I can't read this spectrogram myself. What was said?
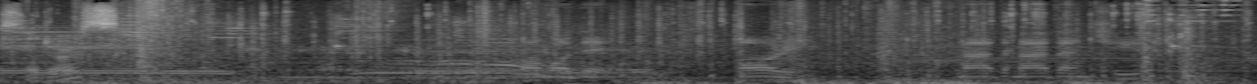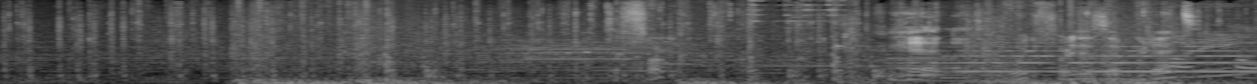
صداست آماده. آری. مد مدن چی؟ the fuck? Yeah, I need wood for this upgrade.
